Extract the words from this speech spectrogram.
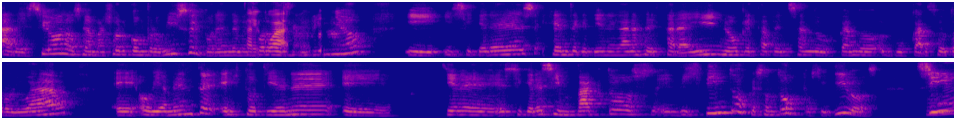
adhesión, o sea, mayor compromiso y por ende mejor desempeño y, si querés, gente que tiene ganas de estar ahí, no que está pensando buscando buscarse otro lugar. Eh, obviamente esto tiene, eh, tiene, si querés, impactos eh, distintos que son todos positivos. Sí,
